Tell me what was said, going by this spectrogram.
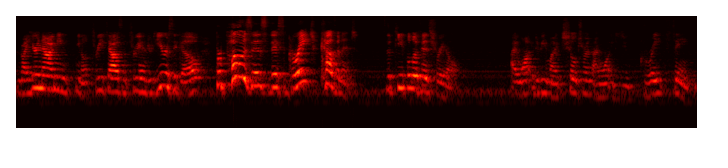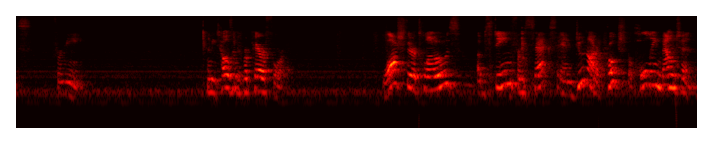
and by here and now I mean, you know, 3,300 years ago, proposes this great covenant to the people of Israel. I want you to be my children. I want you to do great things for me. And he tells them to prepare for it. Wash their clothes, abstain from sex, and do not approach the holy mountain.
